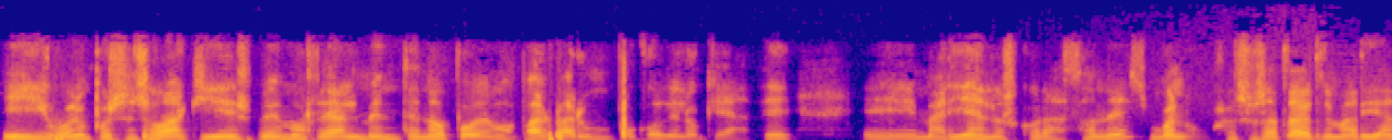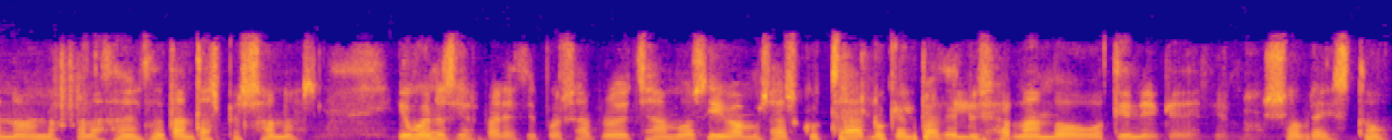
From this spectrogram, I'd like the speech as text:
y bueno, pues eso, aquí es- vemos realmente, ¿no? Podemos palpar un poco de lo que hace eh, María en los corazones, bueno, Jesús a través de María, ¿no? En los corazones de tantas personas. Y bueno, si os parece, pues aprovechamos y vamos a escuchar lo que el Padre Luis Fernando tiene que decirnos sobre esto.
